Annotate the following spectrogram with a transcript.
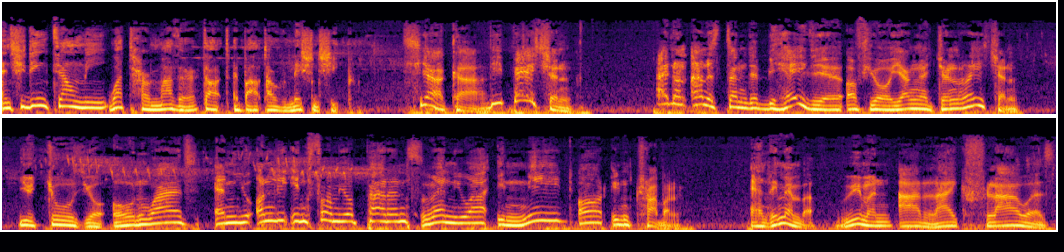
and she didn't tell me what her mother thought about our relationship. Siaka, be patient. I don't understand the behavior of your younger generation. You choose your own wives and you only inform your parents when you are in need or in trouble. And remember, women are like flowers.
